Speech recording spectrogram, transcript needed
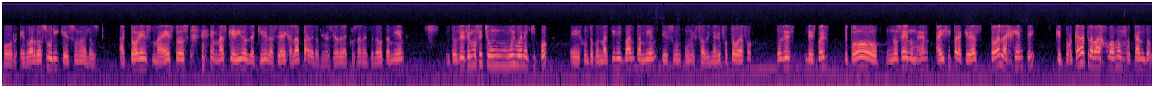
por Eduardo Azuri, que es uno de los actores, maestros más queridos de aquí de la ciudad de Jalapa, de la Universidad de la Cruzana, desde luego también. Entonces hemos hecho un muy buen equipo, eh, junto con Martín Iván también, que es un, un extraordinario fotógrafo. Entonces, después te puedo, no sé, enumerar ahí sí para que veas toda la gente que por cada trabajo vamos rotando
